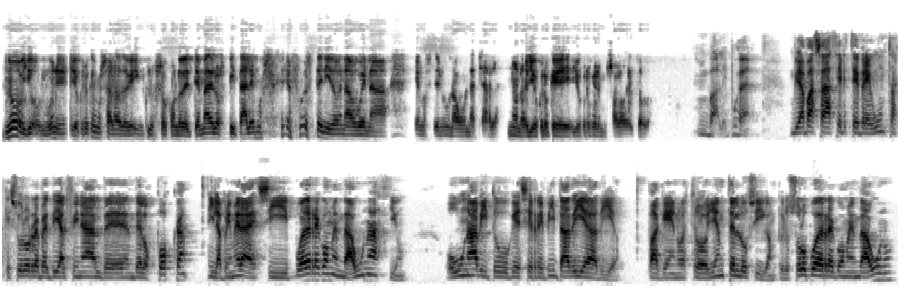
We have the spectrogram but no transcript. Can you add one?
No, yo, bueno, yo creo que hemos hablado incluso con lo del tema del hospital hemos, hemos tenido una buena, hemos tenido una buena charla. No, no, yo creo que, yo creo que hemos hablado de todo. Vale, pues voy a pasar a hacerte preguntas que suelo repetir al final de, los podcasts. Y la primera es si puedes recomendar una acción o un hábito que se repita día a día para que nuestros oyentes lo sigan, pero solo puedes recomendar uno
